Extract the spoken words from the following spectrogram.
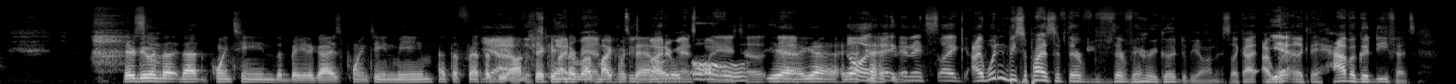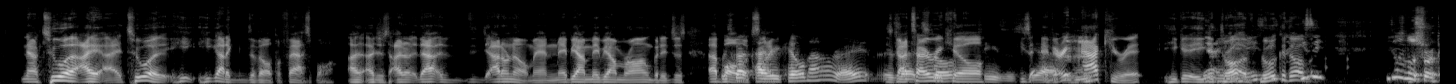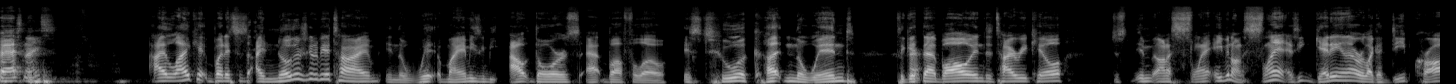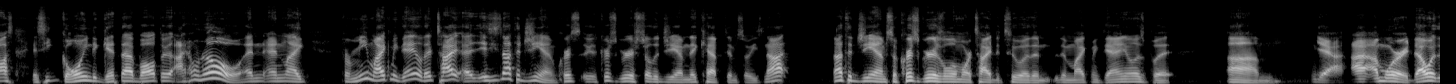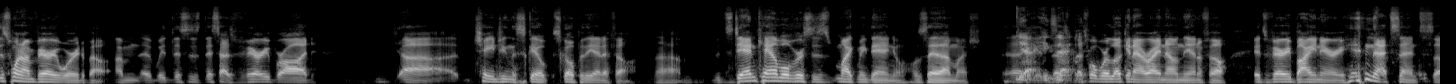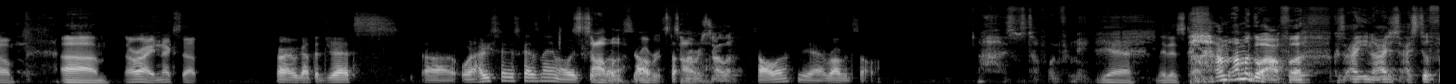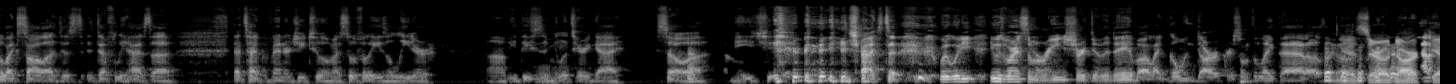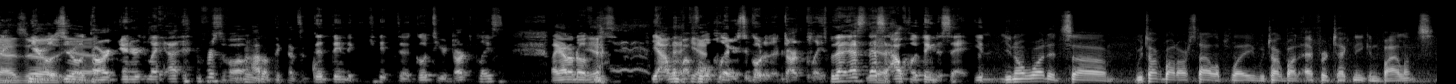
They're So- doing that that pointing the beta guys pointing meme at the at the Yeah, Beyond the Chicken. I love Spider-Man- Mike the two McDaniel. Spider-Mans pointing at each oh, other. yeah, yeah. No, yeah. and, and it's like I wouldn't be surprised if they're they're very good to be honest. Like I, I would- Yeah. like they have a good defense. Now Tua, I, I Tua, he he got to develop a fastball. I, I just I don't that I don't know, man. Maybe I'm maybe I'm wrong, but it just that He's ball got looks Tyreek like Hill now, right? He's Is got that Tyreek still- Hill. Jesus, he's yeah. very Mhm. accurate. He could he Yeah, could throw. he's- Tua could throw. he's- he does a little short pass, nice. I like it, but it's just I know there's going to be a time in the wi- Miami's going to be outdoors at Buffalo. Is Tua cutting the wind to get that ball into Tyreek Hill? Just on a slant, even on a slant, is he getting that or like a deep cross? Is he going to get that ball through? I don't know. And and like for me, Mike McDaniel, they're tied. uh, He's not the GM. Chris Chris Grier is still the GM. They kept him, so he's not not the GM. So Chris Grier is a little more tied to Tua than than Mike McDaniel is, but um yeah, I, I'm worried. That was this one I'm very worried about. I'm uh, this is this has very broad uh changing the scope scope of the NFL. Um it's Dan Campbell versus Mike McDaniel. I'll say that much. Uh, Yeah, that's- exactly. That's, what we're looking at right now in the NFL. It's very binary in that sense. So, um, all right, next up, All right, we got the Jets. Uh, what, how do you say this guy's name? I always say Saleh, Sal- Robert Sa- Saleh. Robert Sala. Saleh? Yeah, Robert Saleh. Ah, this was a tough one for me. yeah, it is tough. I'm, I'm gonna go alpha because I, you know, I just I still feel like Saleh just it definitely has a that type of energy to him. I still feel like he's a leader. Um, he thinks he's a military guy. So uh, mean, he, he tries to. What, what he, he was wearing some marine shirt the other day about like going dark or something like that. I was like, Yeah, oh, zero dark. Yeah, think zero, zero yeah. dark energy. Like, I, first of all, Mhm. I don't think that's a good thing to get to go to your dark place. Like, I don't know if Yeah. he's, yeah, I want my Yeah. full players to go to their dark place, but that, that's that's Yeah. an alpha thing to say. You, You know what? It's uh, we talk about our style of play. We talk about effort, technique, and violence.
